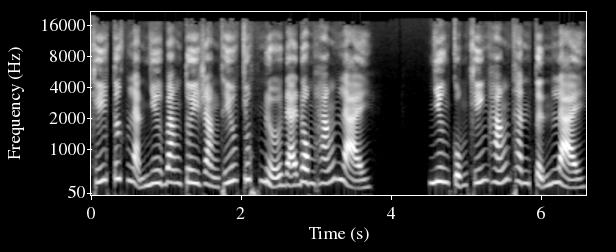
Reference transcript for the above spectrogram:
Khí tức lạnh như băng tuy rằng thiếu chút nữa đã đông hắn lại, nhưng cũng khiến hắn thanh tĩnh lại.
